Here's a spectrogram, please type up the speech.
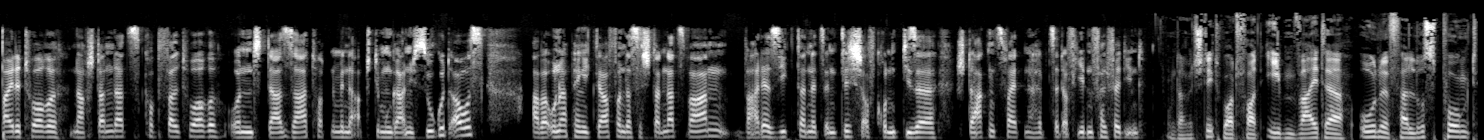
Beide Tore nach Standards, Kopfballtore. Und da sah Tottenham in der Abstimmung gar nicht so gut aus. Aber unabhängig davon, dass es Standards waren, war der Sieg dann letztendlich aufgrund dieser starken zweiten Halbzeit auf jeden Fall verdient. Und damit steht Watford eben weiter ohne Verlustpunkt.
